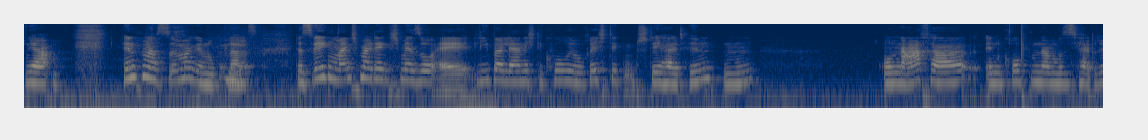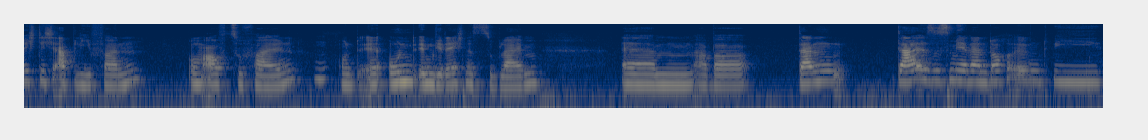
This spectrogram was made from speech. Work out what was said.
Ja, hinten hast du immer genug Platz. Deswegen manchmal denke ich mir so, ey, lieber lerne ich die Choreo richtig und stehe halt hinten. Und nachher in Gruppen, dann muss ich halt richtig abliefern, um aufzufallen und, äh, und im Gedächtnis zu bleiben. Ähm, aber dann, da ist es mir dann doch irgendwie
